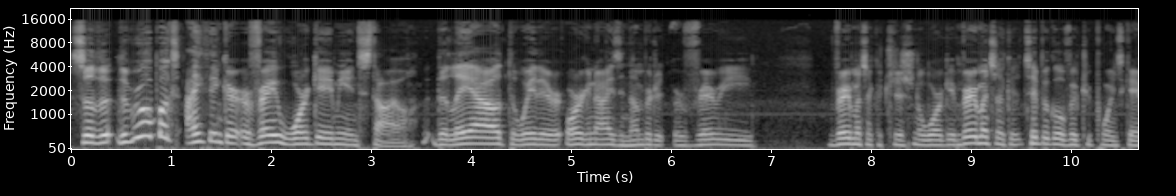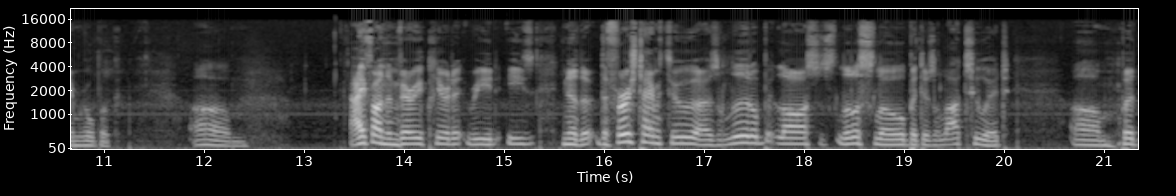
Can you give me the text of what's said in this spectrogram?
So the the rule books I think are, are very wargamey in style. The layout, the way they're organized and numbered are very, very much like a traditional war game. Very much like a typical victory points game rule book. Um, I found them very clear to read. Easy, you know, the the first time through I was a little bit lost, a little slow, but there's a lot to it. Um, but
